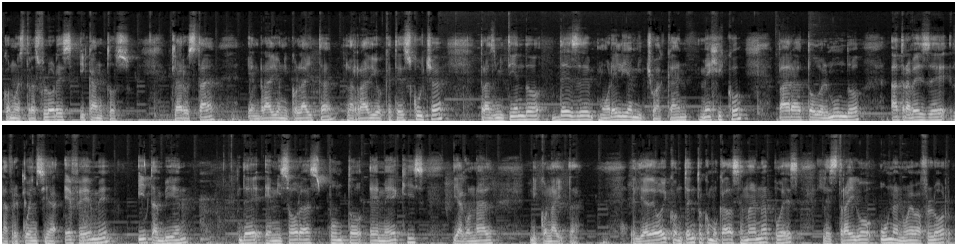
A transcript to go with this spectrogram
con nuestras flores y cantos. Claro está, en Radio Nicolaita, la radio que te escucha, transmitiendo desde Morelia, Michoacán, México, para todo el mundo a través de la frecuencia FM y también de emisoras.mx diagonal Niconaita. El día de hoy, contento como cada semana, pues les traigo una nueva flor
